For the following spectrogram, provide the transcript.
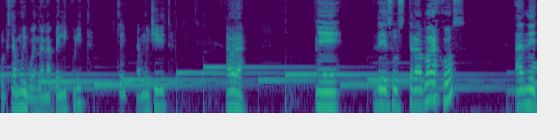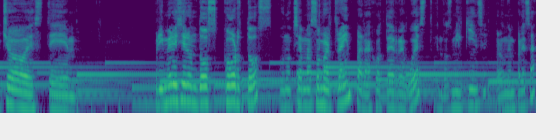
Porque está muy buena la peliculita. Sí. Está muy chidita. Ahora, eh, de sus trabajos han hecho este. Primero hicieron dos cortos. Uno que se llama Summer Train para JR West en 2015, para una empresa.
